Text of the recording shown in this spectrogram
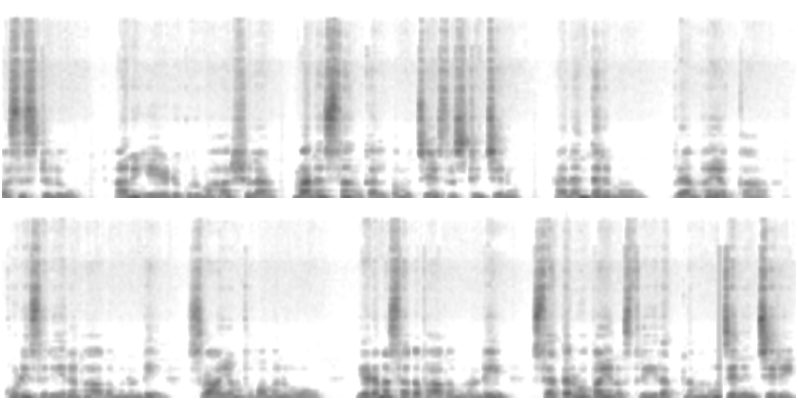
వశిష్ఠులు అని ఏడుగురు మహర్షుల మనస్సంకల్పముచే సృష్టించెను. అనంతరము బ్రహ్మ యొక్క కుడి శరీర భాగము నుండి స్వయంభువమును ఎడమ సగభాగము నుండి శతరూపాయను స్త్రీరత్నమును జనించిరి.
